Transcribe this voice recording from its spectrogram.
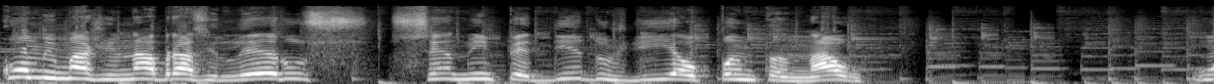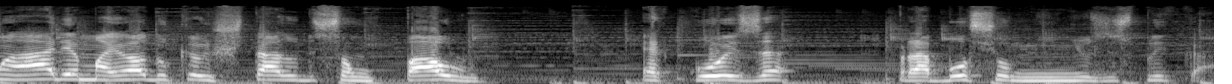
Como imaginar brasileiros sendo impedidos de ir ao Pantanal, uma área maior do que o estado de São Paulo, é coisa para bolsominions explicar.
